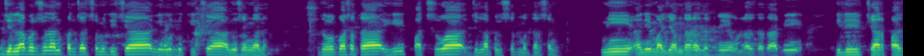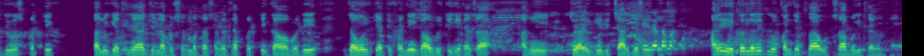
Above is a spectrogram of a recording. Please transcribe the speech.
जिल्हा परिषद आणि पंचायत समितीच्या निवडणुकीच्या अनुषंगानं जवळपास आता ही पाचवा जिल्हा परिषद मतदारसंघ. मी आणि माझे आमदार आदरणीय उल्हासदादा आम्ही गेली चार पाच दिवस प्रत्येक तालुक्यातल्या जिल्हा परिषद मतदारसंघातल्या प्रत्येक गावामध्ये जाऊन त्या ठिकाणी गाव भेटी घेण्याचा आम्ही त्या गेली चार दिवस घेतो आणि एकंदरीत लोकांच्यातला उत्साह बघितल्यानंतर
